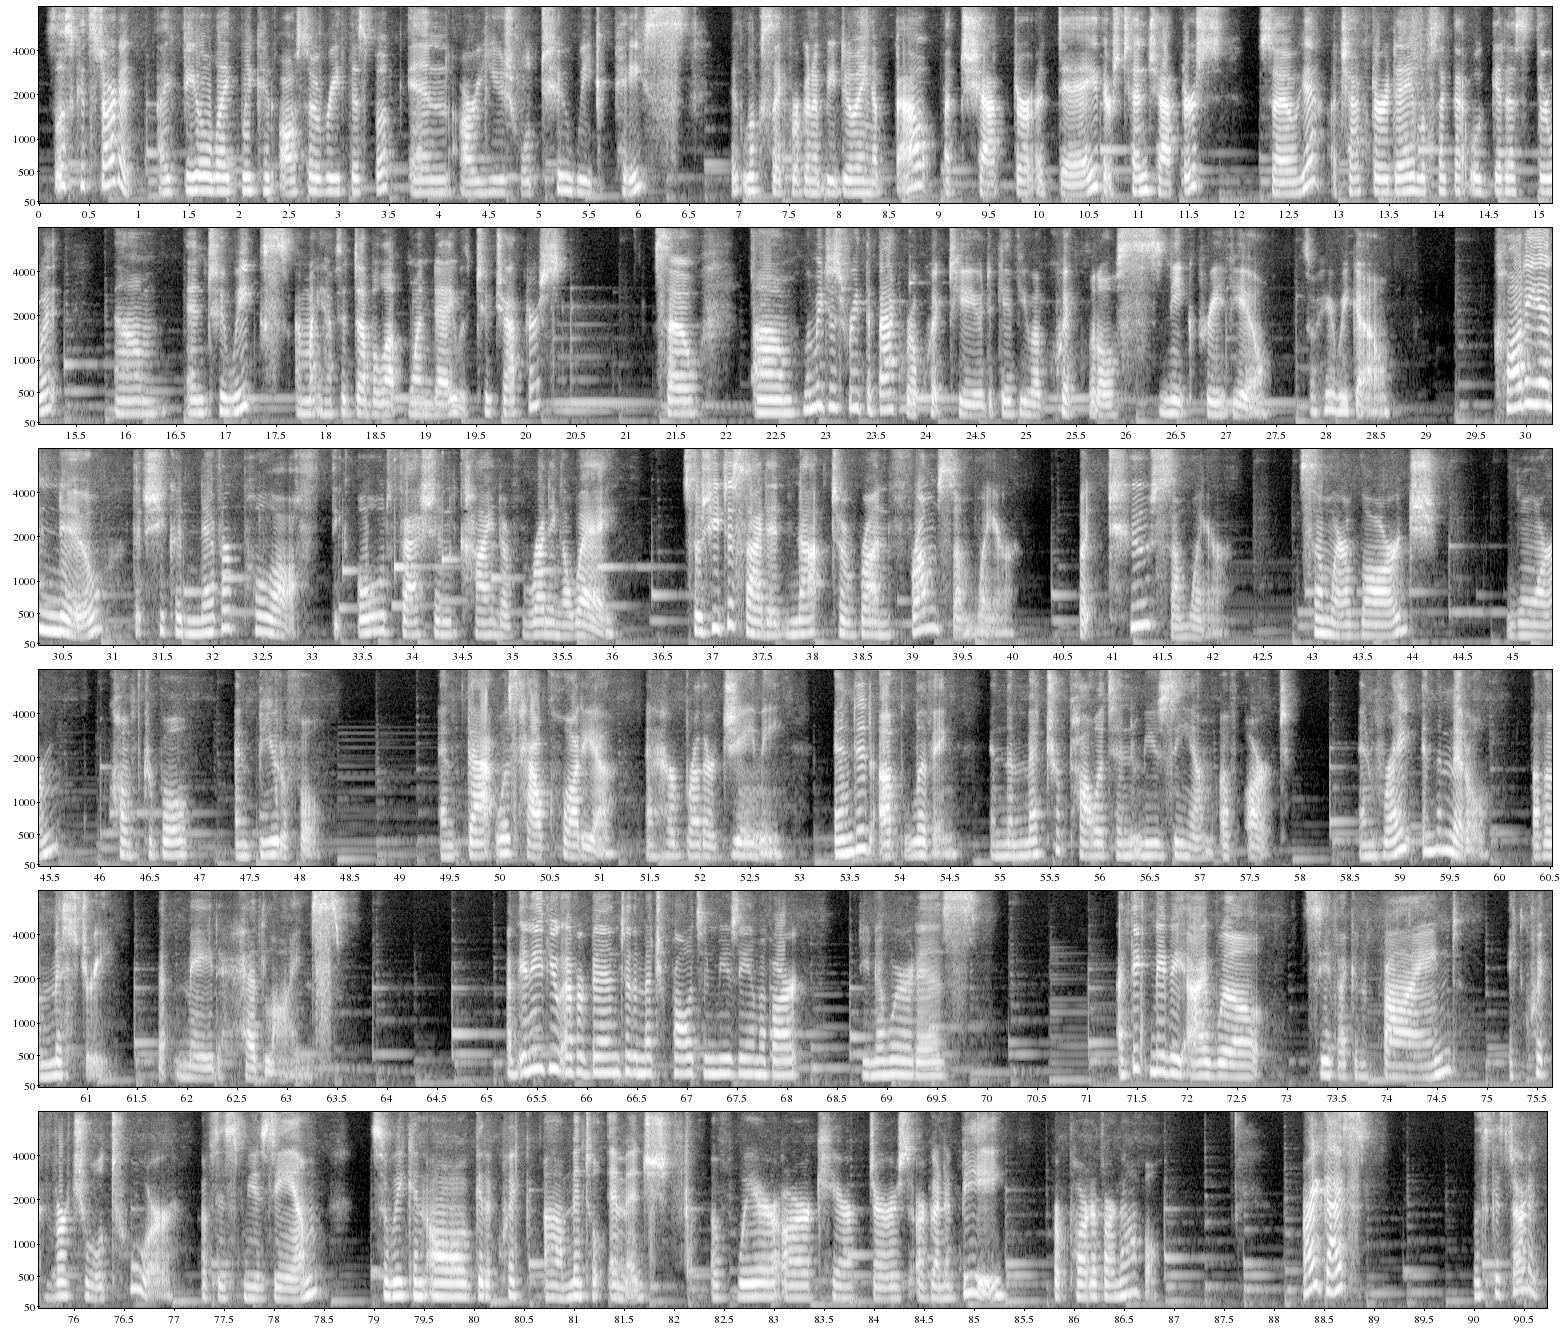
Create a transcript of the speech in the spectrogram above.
so let's get started. I feel like we could also read this book in our usual two week pace. It looks like we're going to be doing about a chapter a day. There's 10 chapters. So, yeah, a chapter a day looks like that will get us through it. Um, in two weeks, I might have to double up one day with two chapters. So, um, let me just read the back real quick to you to give you a quick little sneak preview. So here we go. Claudia knew that she could never pull off the old fashioned kind of running away. So she decided not to run from somewhere, but to somewhere. Somewhere large, warm, comfortable, and beautiful. And that was how Claudia and her brother Jamie ended up living in the Metropolitan Museum of Art and right in the middle of a mystery that made headlines. Have any of you ever been to the Metropolitan Museum of Art? Do you know where it is? I think maybe I will see if I can find a quick virtual tour of this museum so we can all get a quick uh, mental image of where our characters are going to be for part of our novel. All right, guys, let's get started.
